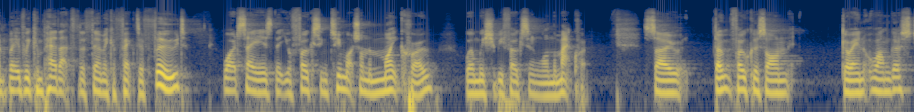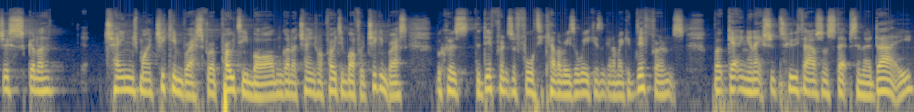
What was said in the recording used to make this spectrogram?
and, but if we compare that to the thermic effect of food, what I'd say is that you're focusing too much on the micro when we should be focusing on the macro. So don't focus on going, oh, I'm just, just going to change my chicken breast for a protein bar. I'm going to change my protein bar for a chicken breast because the difference of 40 calories a week isn't going to make a difference. But getting an extra 2,000 steps in a day,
